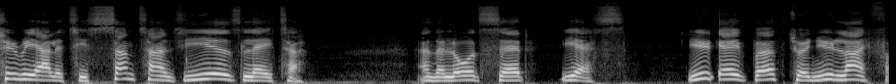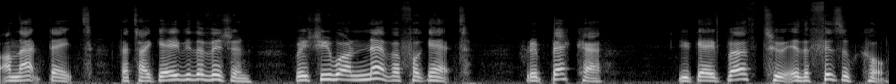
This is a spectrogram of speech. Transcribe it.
to reality sometimes years later. And the Lord said, Yes, you gave birth to a new life on that date that I gave you the vision, which you will never forget. Rebecca, you gave birth to in the physical,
